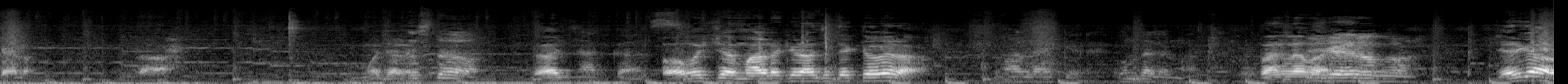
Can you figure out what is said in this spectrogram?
কেন মজা লাগে? অবশ্যই মালটা কে রাঁধছে দেখতে হবে না বাংলা মাল জেরগাঁও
